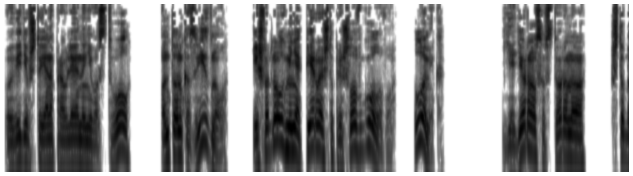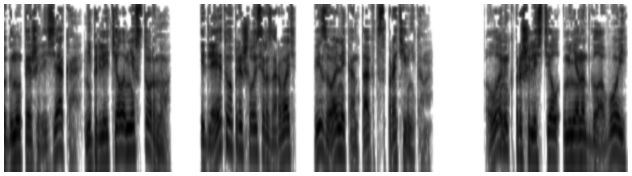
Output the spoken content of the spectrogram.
Увидев, что я направляю на него ствол, он тонко взвизгнул и швырнул в меня первое, что пришло в голову — ломик. Я дернулся в сторону, чтобы гнутая железяка не прилетела мне в сторону, и для этого пришлось разорвать визуальный контакт с противником. Ломик прошелестел у меня над головой,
